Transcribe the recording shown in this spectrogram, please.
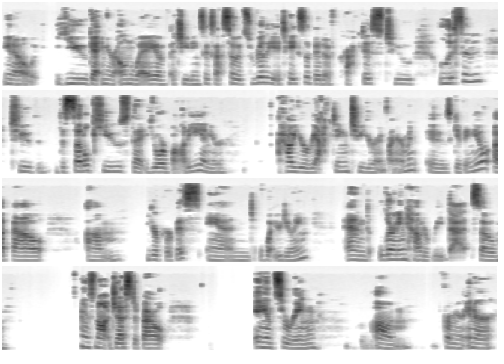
you know, you get in your own way of achieving success. So it's really, it takes a bit of practice to listen to the, the subtle cues that your body and your how you're reacting to your environment is giving you about um, your purpose and what you're doing and learning how to read that. So it's not just about answering um, from your inner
